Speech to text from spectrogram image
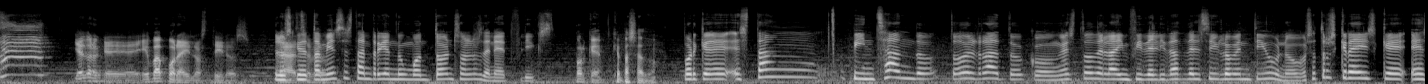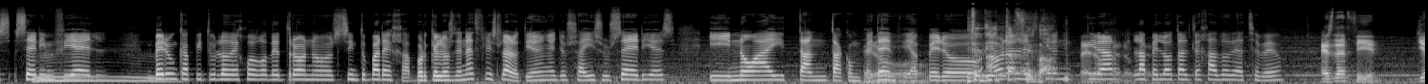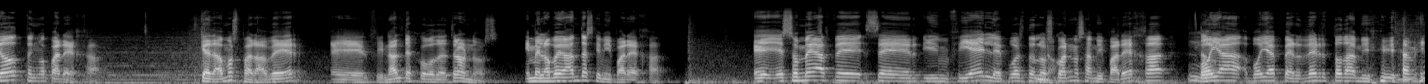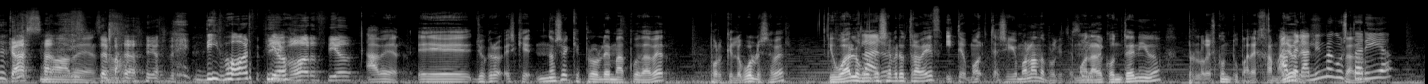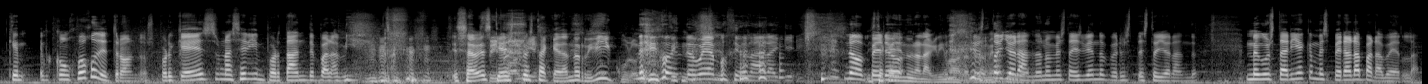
Yo creo que iba por ahí los tiros. los que HBO. también se están riendo un montón son los de Netflix. ¿Por qué? ¿Qué ha pasado? Porque están pinchando todo el rato con esto de la infidelidad del siglo XXI. ¿Vosotros creéis que es ser infiel Mm. ver un capítulo de Juego de Tronos sin tu pareja? Porque los de Netflix, claro, tienen ellos ahí sus series y no hay tanta competencia. Pero, Este ahora les quieren Pero, tirar pero, la pelota al tejado de HBO. Es decir, yo tengo pareja. Quedamos para ver el final de Juego de Tronos. Y me lo veo antes que mi pareja. Eh, ¿Eso me hace ser infiel? ¿Le he puesto los No. cuernos a mi pareja? No. Voy, a, ¿Voy a perder toda mi vida, mi casa? No, a ver, no. Separación de- Divorcio. Divorcio. A ver, eh, yo creo, es que no sé qué problema puede haber, porque lo vuelves a ver. Igual lo vuelves a ver otra vez y te, te sigue molando porque te mola el contenido, pero lo ves con tu pareja A mayor. ver, a mí me gustaría que con Juego de Tronos, porque es una serie importante para mí. Sabes Sí, que no, esto está quedando ridículo. me, voy, Cristina. me voy a emocionar aquí. No, Me está pero cayendo una lágrima ahora. estoy llorando, no me estáis viendo, pero est- estoy llorando. Me gustaría que me esperara para verla.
